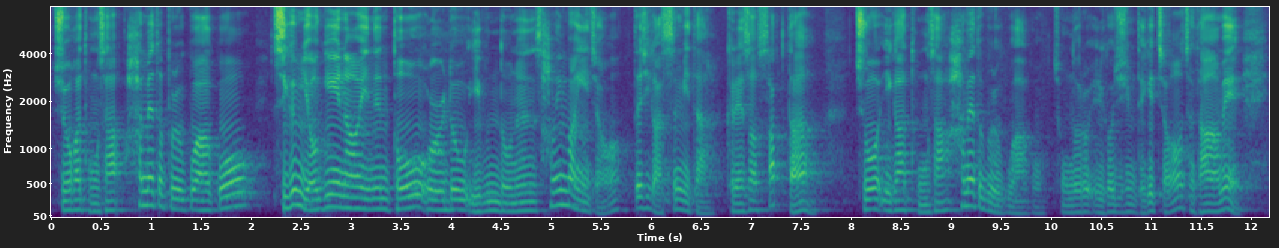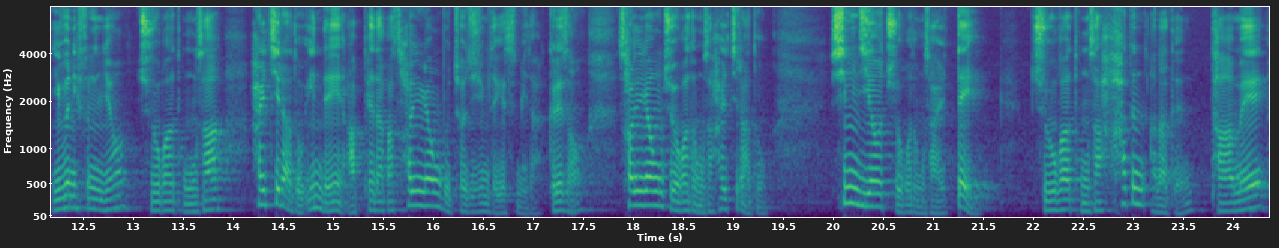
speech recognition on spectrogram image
주어가 동사함에도 불구하고 지금 여기에 나와 있는 though, although, even though는 3인방이죠. 뜻이 같습니다. 그래서 싹 다 주어 이가 동사 함에도 불구하고 정도로 읽어주시면 되겠죠. 자 다음에 even if는요 주어가 동사 할지라도인데 앞에다가 설령 붙여주시면 되겠습니다. 그래서 설령 주어가 동사 할지라도 심지어 주어가 동사할 때 주어가 동사 하든 안 하든 다음에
